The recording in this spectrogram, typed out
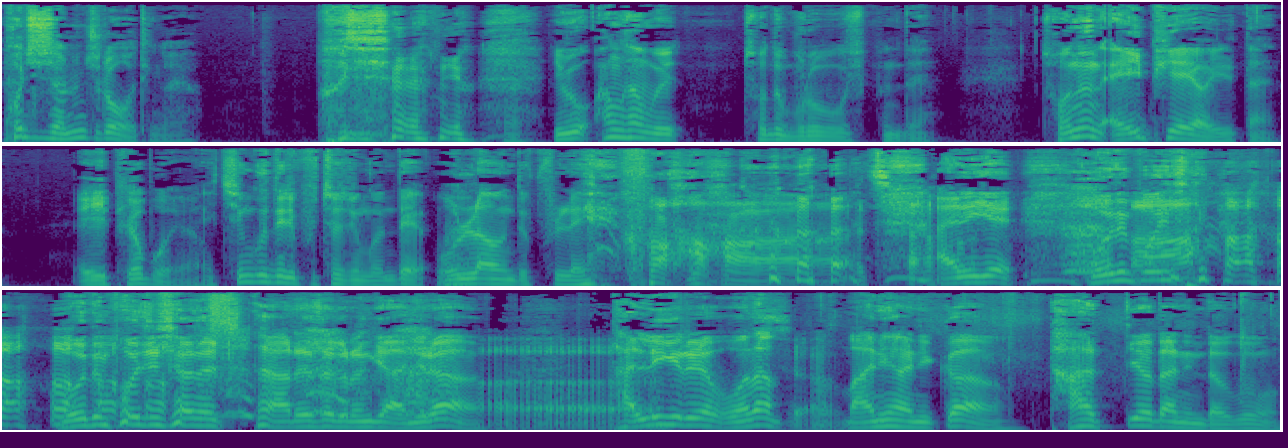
포지션은 주로 어딘가요? 포지션은요. 이거 항상 왜 저도 물어보고 싶은데 저는 AP예요 일단. AP가 뭐예요? 친구들이 붙여준 건데 올라운드 플레이. 참. 아니 이게 모든 포지 모든 포지션을 잘해서 그런 게 아니라 달리기를 워낙 많이 하니까 다 뛰어다닌다고.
